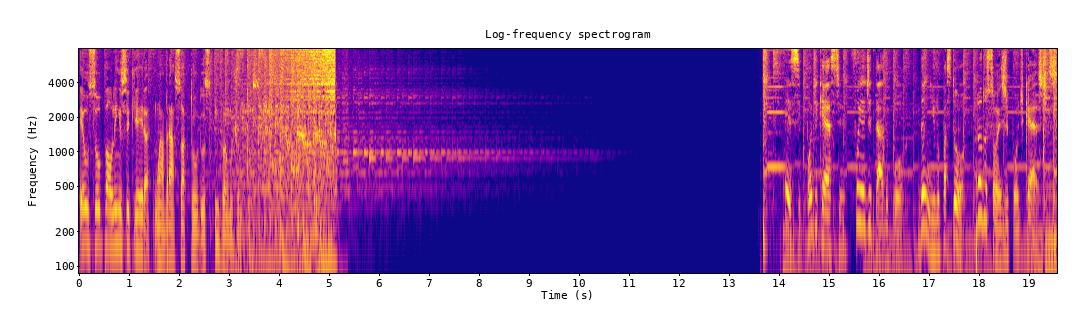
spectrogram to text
Eu sou Paulinho Siqueira, um abraço a todos e vamos juntos. Esse podcast foi editado por Danilo Pastor, Produções de Podcasts.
